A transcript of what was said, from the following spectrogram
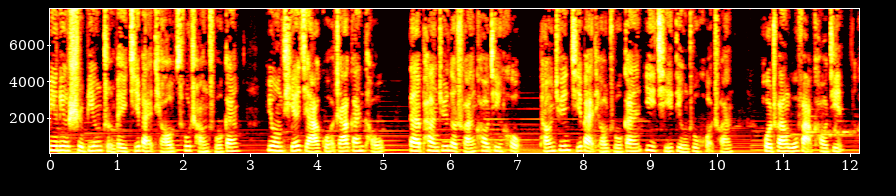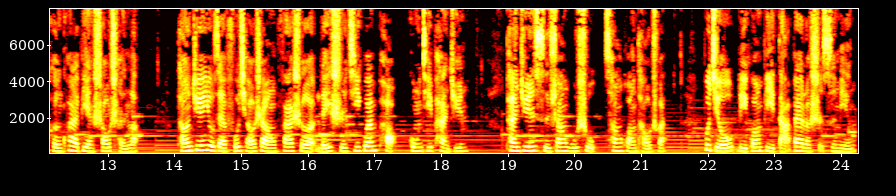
命令士兵准备几百条粗长竹竿，用铁甲裹扎竿头。待叛军的船靠近后，唐军几百条竹竿一起顶住火船，火船无法靠近，很快便烧沉了。唐军又在浮桥上发射雷石机关炮攻击叛军，叛军死伤无数，仓皇逃窜。不久，李光弼打败了史思明。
